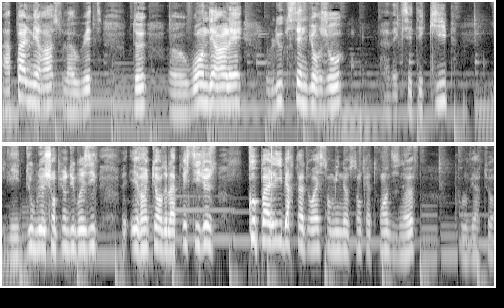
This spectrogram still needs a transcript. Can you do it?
à Palmeiras sous la huette de euh, Luxemburgo. Avec cette équipe, il est double champion du Brésil et vainqueur de la prestigieuse Copa Libertadores en 1999 pour l'ouverture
